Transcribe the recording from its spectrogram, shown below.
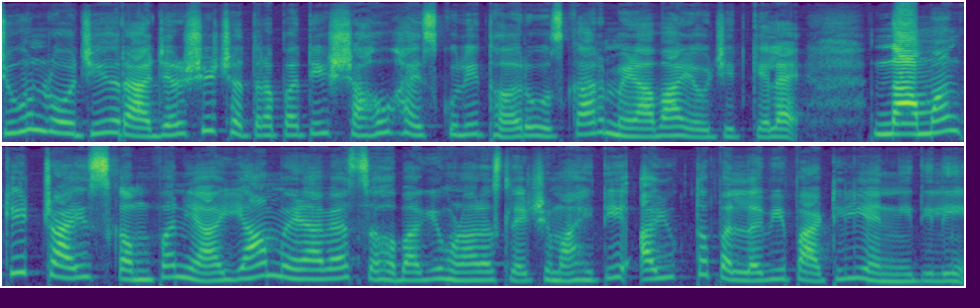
जून रोजी राजर्षी छत्रपती शाहू हायस्कूल इथं रोजगार मेळावा आयोजित केलाय. नामांकित चाळीस कंपन्या या मेळाव्यात सहभागी होणार असल्याची माहिती आयुक्त पल्लवी पाटील यांनी दिली.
